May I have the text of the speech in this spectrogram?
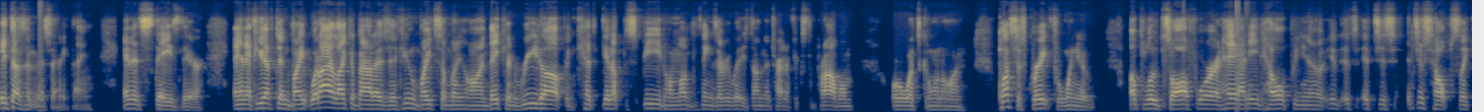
it doesn't miss anything and it stays there. And if you have to invite, what I like about it is if you invite somebody on, they can read up and get up to speed on all the things everybody's done to try to fix the problem or what's going on. Plus, it's great for when you upload software and hey, I need help. You know, it, it's it's just it just helps. Like,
